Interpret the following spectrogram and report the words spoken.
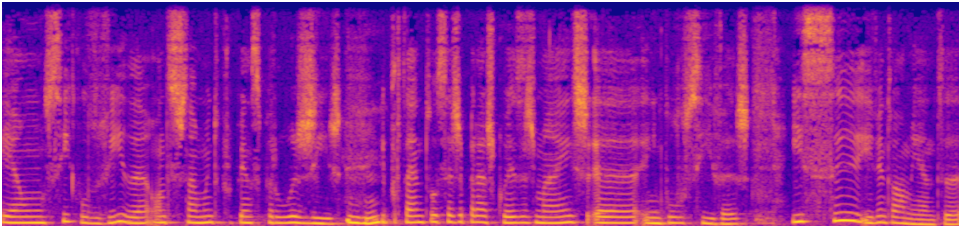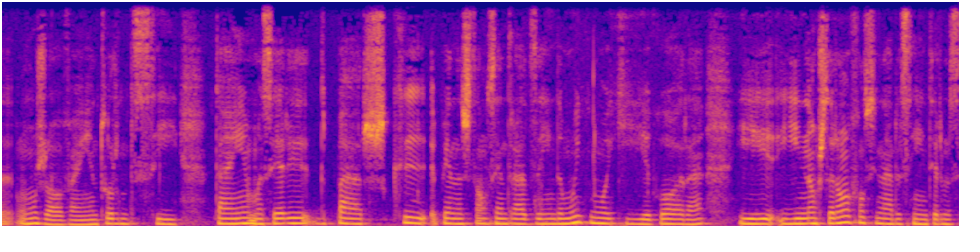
é um ciclo de vida onde se está muito propenso para o agir uhum. e, portanto, ou seja, para as coisas mais uh, impulsivas. E se, eventualmente, um jovem em torno de si tem uma série de pares que apenas estão centrados ainda muito no aqui e agora e, e não estarão a funcionar assim em termos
